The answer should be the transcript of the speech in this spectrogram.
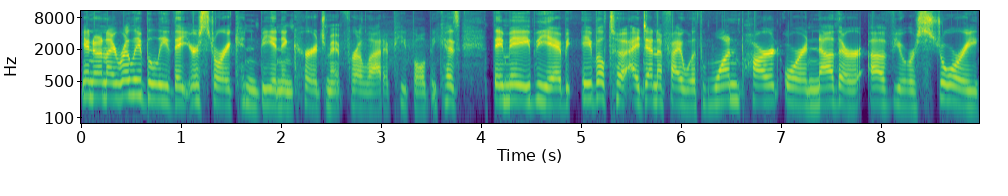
You know, and I really believe that your story can be an encouragement for a lot of people because they may be able to identify with one part or another of your story,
